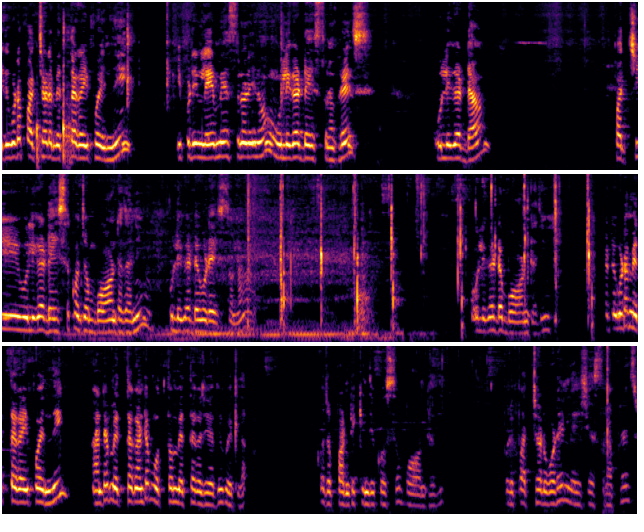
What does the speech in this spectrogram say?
ఇది కూడా పచ్చడి మెత్తగా అయిపోయింది. ఇప్పుడు నేను ఏం వేస్తున్నా నేను? ఉల్లిగడ్డ వేస్తున్నా ఫ్రెండ్స్. ఉల్లిగడ్డ. పచ్చి ఉల్లిగడ్డ వేస్తే కొంచెం బాగుంటుందని ఉల్లిగడ్డ కూడా వేస్తున్నా. ఉల్లిగడ్డ బాగుంటుంది. ఉల్లిగడ్డ కూడా మెత్తగా అయిపోయింది. అంటే మెత్తగా అంటే మొత్తం మెత్తగా చేయదు ఇట్లా. కొంచెం పంట కిందికి వస్తే బాగుంటుంది. ఇప్పుడు పచ్చడి కూడా ఇలా వేసేస్తున్నా ఫ్రెండ్స్.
